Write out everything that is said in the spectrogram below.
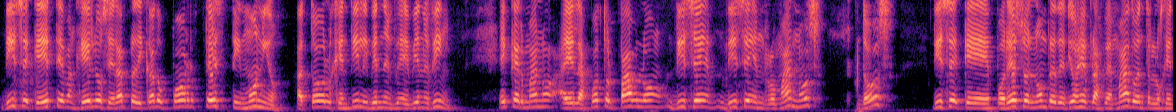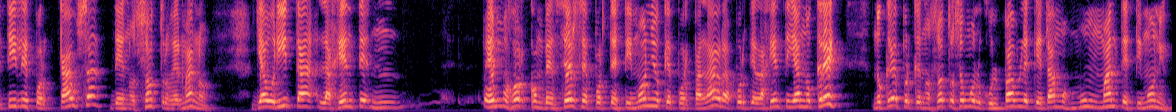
dice que este evangelio será predicado por testimonio a todo el gentil y viene, viene el fin. Es que hermano, el apóstol Pablo dice, dice en Romanos 2, dice que por eso el nombre de Dios es blasfemado entre los gentiles por causa de nosotros, hermano. Ya ahorita la gente es mejor convencerse por testimonio que por palabra, porque la gente ya no cree. No cree porque nosotros somos los culpables que damos un mal testimonio.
